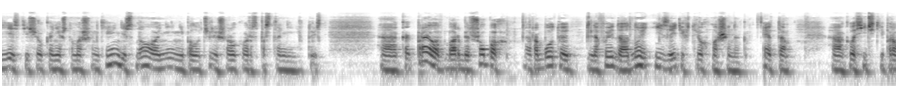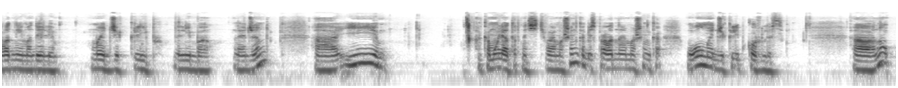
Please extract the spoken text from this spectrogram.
Есть еще, конечно, машинки Endis, но они не получили широкого распространения. То есть, э, как правило, в барбершопах работают для фейда одной из этих трех машинок. Это э, классические проводные модели Magic Clip либо Legend а, и аккумуляторно-сетевая машинка, беспроводная машинка Wall Magic Clip Cordless. А, ну,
